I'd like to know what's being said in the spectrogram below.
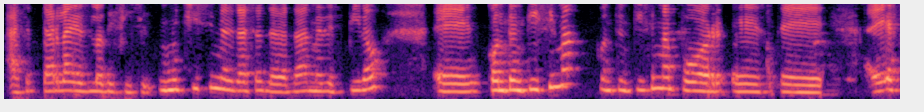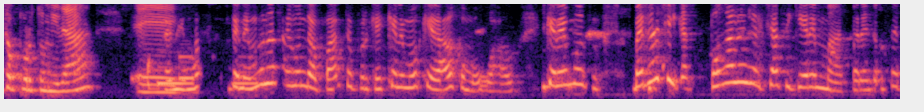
aceptarla es lo difícil. Muchísimas gracias, de verdad, me despido, eh, contentísima, contentísima por este, esta oportunidar. Eh, tenemos una segunda parte porque es que hemos quedado como wow. Queremos, ¿verdad, chicas? Pónganlo en el chat si quieren más para entonces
